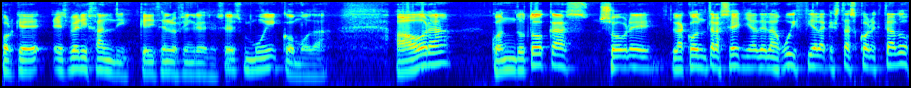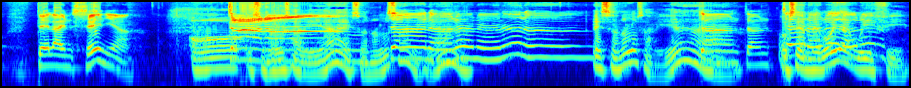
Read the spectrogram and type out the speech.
Porque es very handy, que dicen los ingleses. Es muy cómoda. Ahora, cuando tocas sobre la contraseña de la wifi a la que estás conectado, te la enseña. Oh, eso no lo sabía, eso no lo sabía. Eso no lo sabía. O sea, me voy a wifi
